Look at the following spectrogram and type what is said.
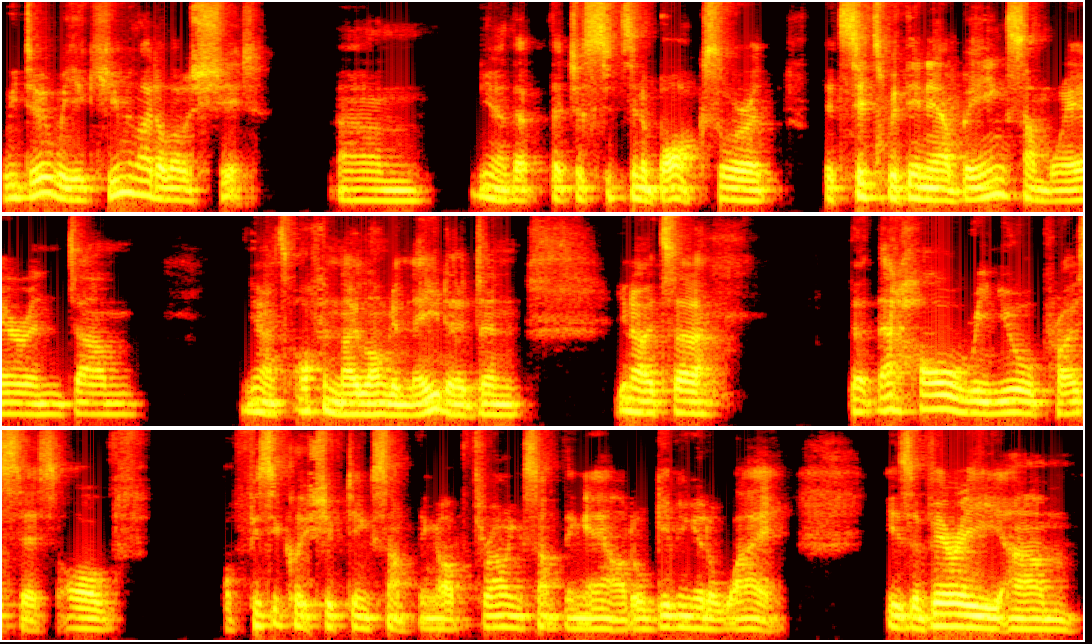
we do we accumulate a lot of shit, um, you know, that that just sits in a box or it it sits within our being somewhere, and um, you know, it's often no longer needed. And, you know, it's a, that, that whole renewal process of, of physically shifting something, of throwing something out or giving it away is a very, um,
